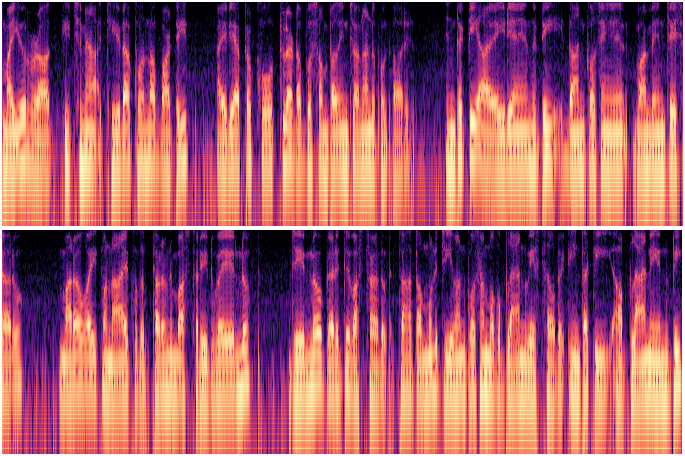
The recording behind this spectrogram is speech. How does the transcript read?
మయూర్ రాజ్ ఇచ్చిన క్రీడాకోణ బాటి ఐడియాతో కోట్ల డబ్బు సంపాదించాలనుకుంటారు. ఇంతకీ ఆ ఐడియా ఏమిటి? దానికోసం వాళ్ళు ఏం చేశారు? మరోవైపు నాయకుడు తరుణ్ భాస్కర్ ఇరవై ఏళ్ళు జైల్లో గడిపి వస్తాడు. తన తమ్ముడు జీవన్ కోసం ఒక ప్లాన్ వేస్తాడు. ఇంతకీ ఆ ప్లాన్ ఏమిటి?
